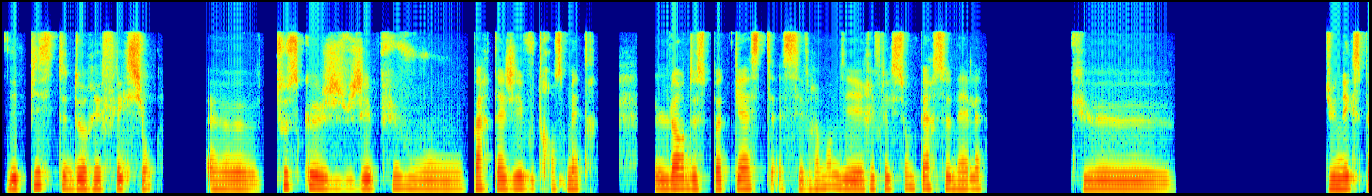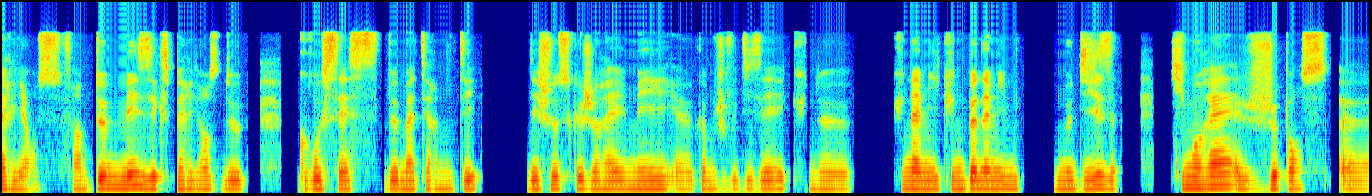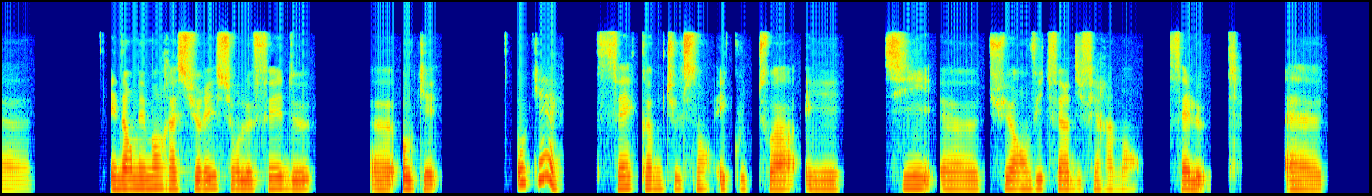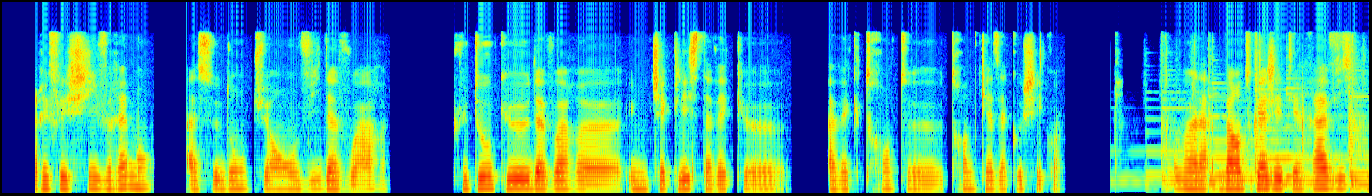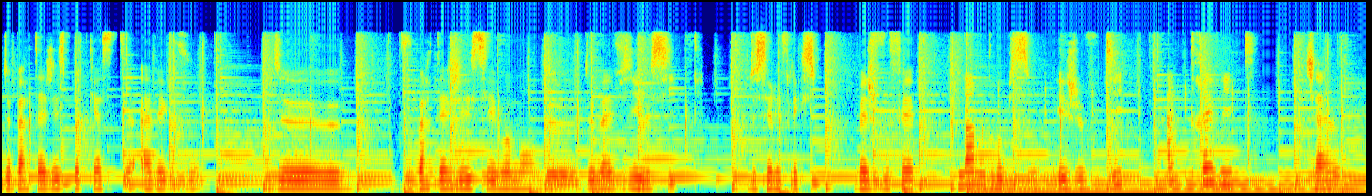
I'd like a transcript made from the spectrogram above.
des pistes de réflexion. Tout ce que j'ai pu vous partager, vous transmettre lors de ce podcast, c'est vraiment des réflexions personnelles que d'une expérience, enfin de mes expériences de grossesse, de maternité, des choses que j'aurais aimé, comme je vous disais, qu'une, amie, qu'une bonne amie me dise, qui m'aurait, je pense, énormément rassurée sur le fait de, «OK, OK, fais comme tu le sens, écoute-toi et si, tu as envie de faire différemment, fais-le». Réfléchis vraiment à ce dont tu as envie d'avoir, plutôt que d'avoir, une checklist avec, avec 30, heu, 30 cases à cocher, quoi. Voilà, bah, en tout cas, j'ai été ravie de partager ce podcast avec vous, de vous partager ces moments de de ma vie aussi, de ces réflexions. Bah, je vous fais plein de gros bisous et je vous dis à très vite. Ciao.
